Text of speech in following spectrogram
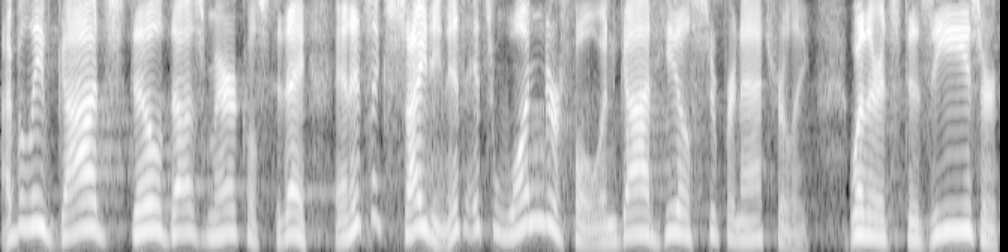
I believe God still does miracles today, and it's exciting. It's wonderful when God heals supernaturally, whether it's disease or,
